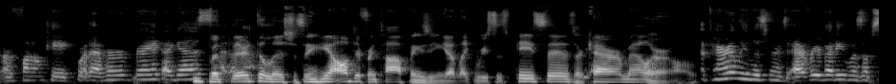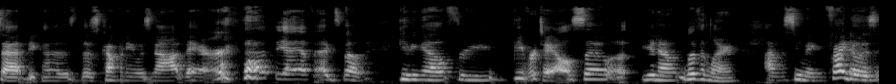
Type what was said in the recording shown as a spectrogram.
or funnel cake, whatever, right? I guess. But don't they're know. delicious, and you can get all different toppings. You can get like Reese's Pieces or caramel or all. apparently listeners everybody was upset because this company was not there at the IF Expo giving out free beaver tails. So, uh, you know, live and learn. I'm assuming fried dough is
